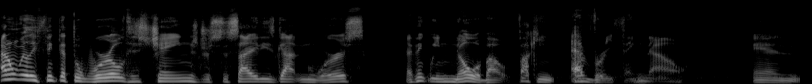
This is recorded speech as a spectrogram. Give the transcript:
I don't really think that the world has changed or society's gotten worse. I think we know about fucking everything now, and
